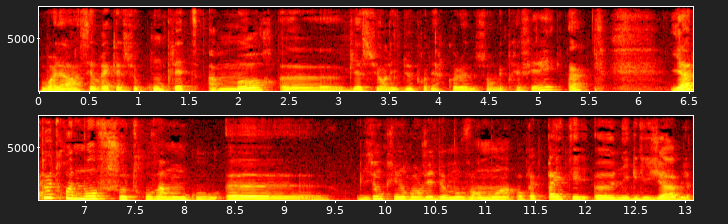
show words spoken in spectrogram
voilà, c'est vrai qu'elle se complète à mort. Euh, bien sûr les deux premières colonnes sont mes préférées. Hein. Il y a un peu trop de mauve je trouve à mon goût. Euh, disons qu'une rangée de mauve en moins n'aurait pas été euh, négligeable.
